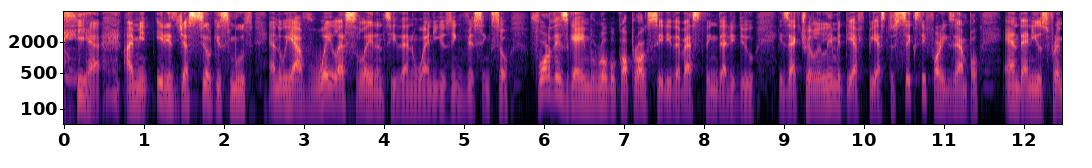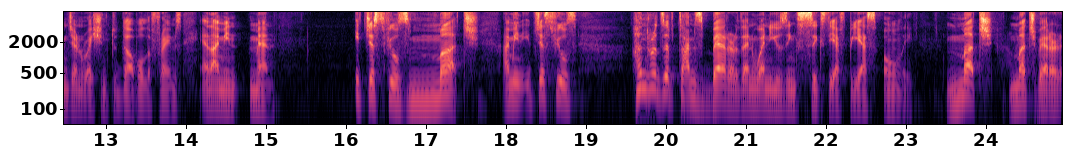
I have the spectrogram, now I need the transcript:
yeah, I mean, it is just silky smooth and we have way less latency than when using VSync. So for this game, Robocop Rogue City, the best thing that you do is actually limit the FPS to 60, for example, and then use frame generation to double the frames. And I mean, man, it just feels much. I mean, it just feels hundreds of times better than when using 60 FPS only. Much, much better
